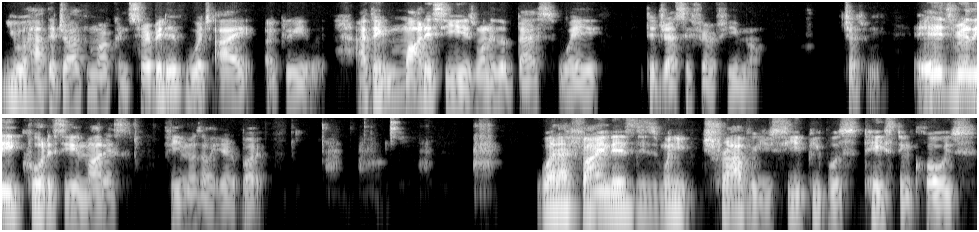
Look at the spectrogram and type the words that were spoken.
you will have to dress more conservative, which I agree with. I think modesty is one of the best way to dress if you're a female. Trust me. It's really cool to see modest females out here, but what I find is is when you travel, you see people's taste in clothes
